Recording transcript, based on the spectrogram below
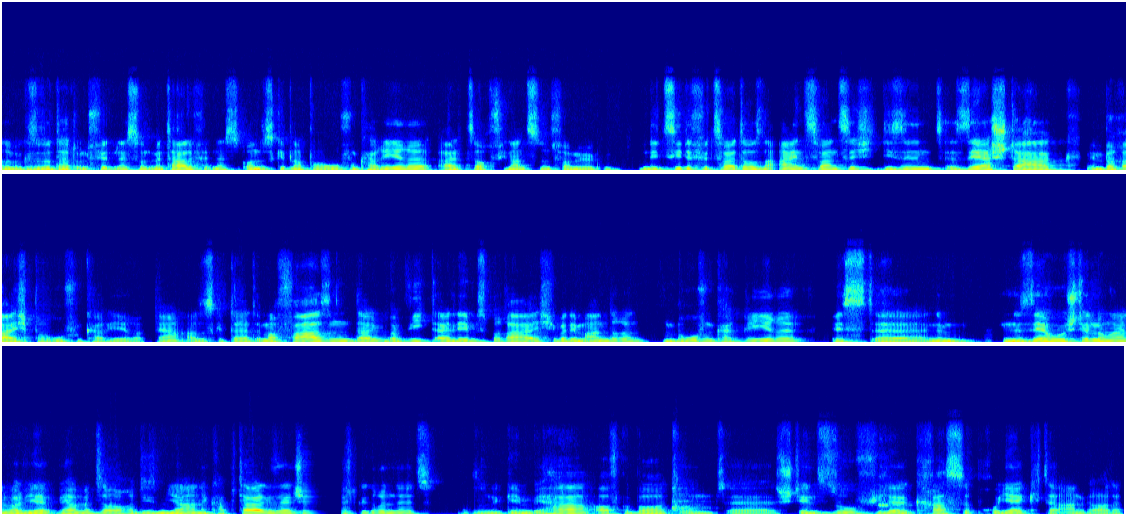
also Gesundheit und Fitness und mentale Fitness. Und es gibt noch Beruf und Karriere, als auch Finanzen und Vermögen. Und die Ziele für 2021, die sind sehr stark im Bereich Beruf und Karriere. Ja? Also es gibt halt immer Phasen, da überwiegt ein Lebensbereich über dem anderen. Und Beruf und Karriere ist, äh, nimmt eine sehr hohe Stellung ein, weil wir, wir haben jetzt auch in diesem Jahr eine Kapitalgesellschaft gegründet, also eine GmbH aufgebaut und äh, es stehen so viele krasse Projekte an gerade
